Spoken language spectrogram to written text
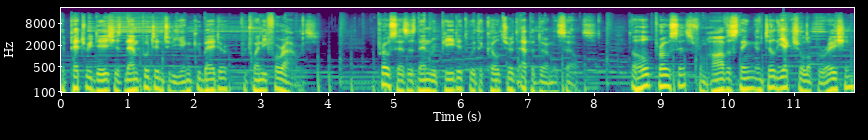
The petri dish is then put into the incubator for 24 hours. The process is then repeated with the cultured epidermal cells. The whole process from harvesting until the actual operation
